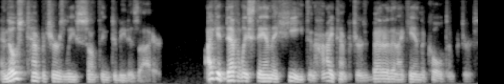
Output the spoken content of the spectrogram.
and those temperatures leave something to be desired. I could definitely stand the heat and high temperatures better than I can the cold temperatures.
